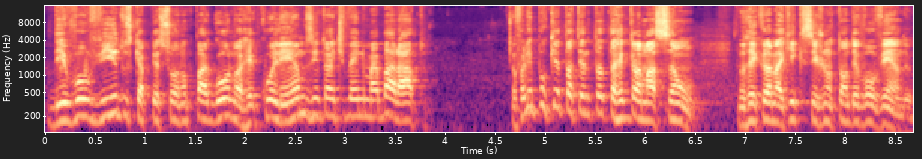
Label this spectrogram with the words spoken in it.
devolvidos, que a pessoa não pagou, nós recolhemos, então a gente vende mais barato. Eu falei, por que está tendo tanta reclamação no Reclama Aqui que vocês não estão devolvendo?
